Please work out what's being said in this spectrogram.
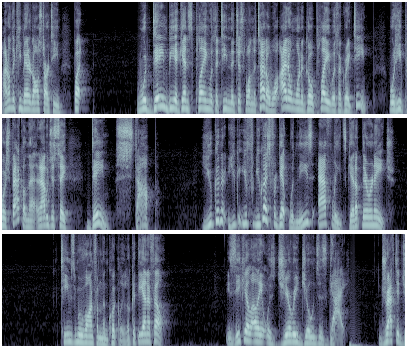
I don't think he made an all star team. But would Dame be against playing with a team that just won the title? Well, I don't want to go play with a great team. Would he push back on that? And I would just say, Dame, stop you gonna you, you you guys forget when these athletes get up there in age, teams move on from them quickly. Look at the NFL. Ezekiel Elliott was Jerry Jones's guy. Drafted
